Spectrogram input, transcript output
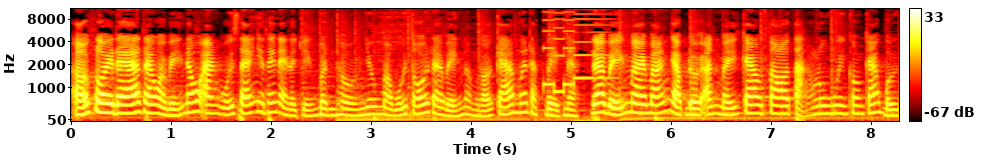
ở Florida ra ngoài biển nấu ăn buổi sáng như thế này là chuyện bình thường nhưng mà buổi tối ra biển làm gỏi cá mới đặc biệt nè. Ra biển may mắn gặp được anh Mỹ cao to tặng luôn nguyên con cá bự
